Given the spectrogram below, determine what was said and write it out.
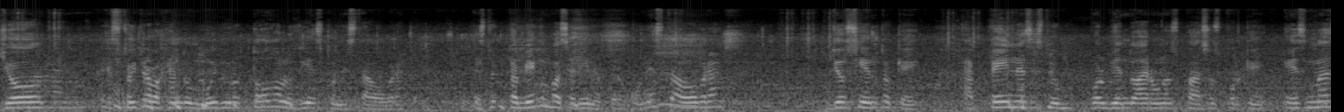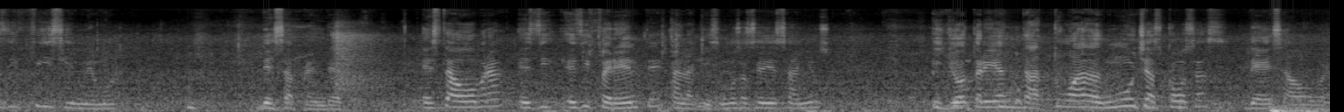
yo estoy trabajando muy duro todos los días con esta obra. Estoy, también con Vaselina, pero con esta obra yo siento que apenas estoy volviendo a dar unos pasos porque es más difícil, mi amor, desaprender. Esta obra es, es diferente a la que hicimos hace 10 años y yo traía tatuadas muchas cosas de esa obra.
